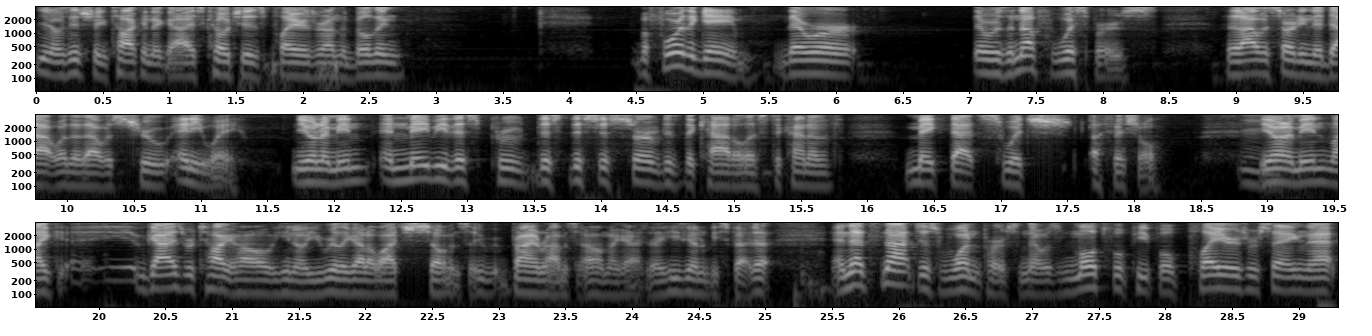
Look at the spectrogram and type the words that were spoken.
you know, it was interesting talking to guys, coaches, players around the building. Before the game, there were there was enough whispers that I was starting to doubt whether that was true anyway. You know what I mean? And maybe this proved this this just served as the catalyst to kind of make that switch official. You know what I mean? Like uh, guys were talking, oh, you know, you really got to watch so and so. Brian Robinson, oh my God, he's going to be special. And that's not just one person. That was multiple people. Players were saying that,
